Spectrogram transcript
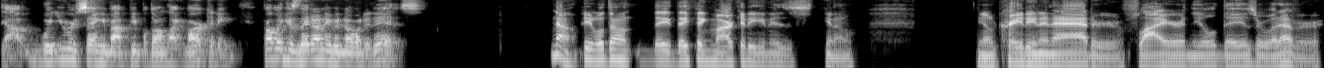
Yeah, what you were saying about people don't like marketing, probably because they don't even know what it is. No, people don't. They they think marketing is you know, you know, creating an ad or flyer in the old days or whatever.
